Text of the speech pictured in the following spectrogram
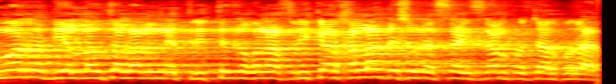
উমর রাদি আল্লাহ তালানোর নেতৃত্বে যখন আফ্রিকার খালা দেশে দেশরা ইসলাম প্রচার করার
